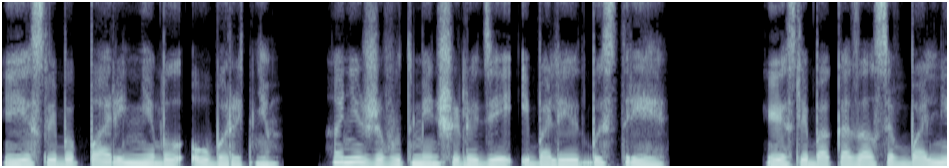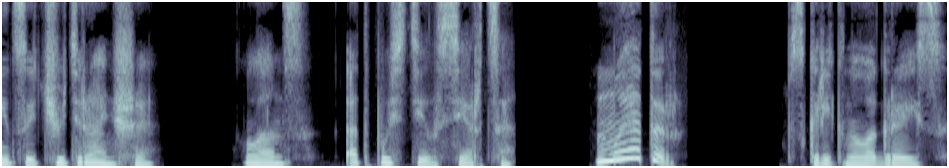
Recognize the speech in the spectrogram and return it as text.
Если бы парень не был оборотнем, они живут меньше людей и болеют быстрее. Если бы оказался в больнице чуть раньше, Ланс отпустил сердце. «Мэтр!» — вскрикнула Грейс.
